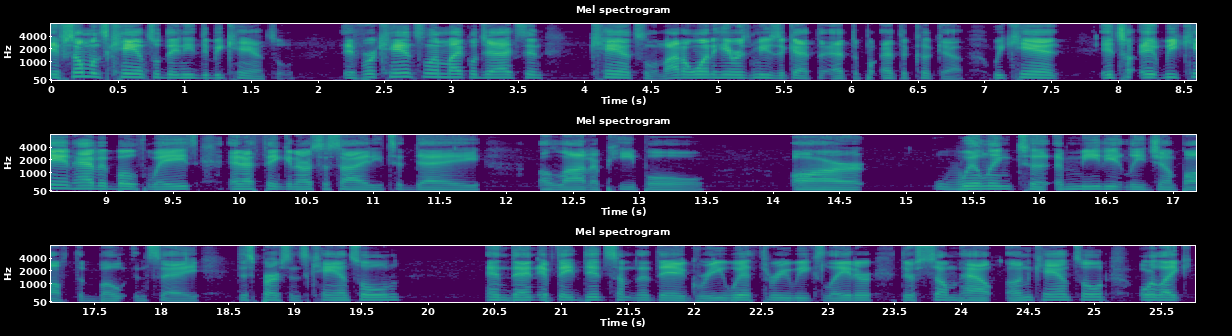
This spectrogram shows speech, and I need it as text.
if someone's canceled, they need to be canceled. If we're canceling Michael Jackson, cancel him. I don't want to hear his music at the at the at the cookout. We can't. It's it, we can't have it both ways. And I think in our society today, a lot of people are willing to immediately jump off the boat and say this person's canceled. And then if they did something that they agree with three weeks later, they're somehow uncanceled. Or like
